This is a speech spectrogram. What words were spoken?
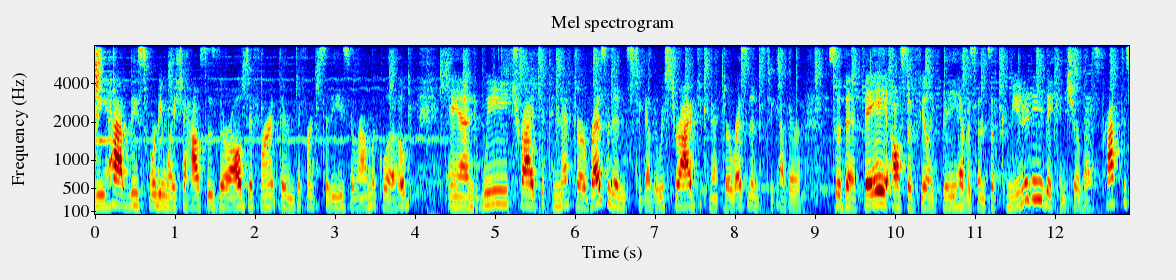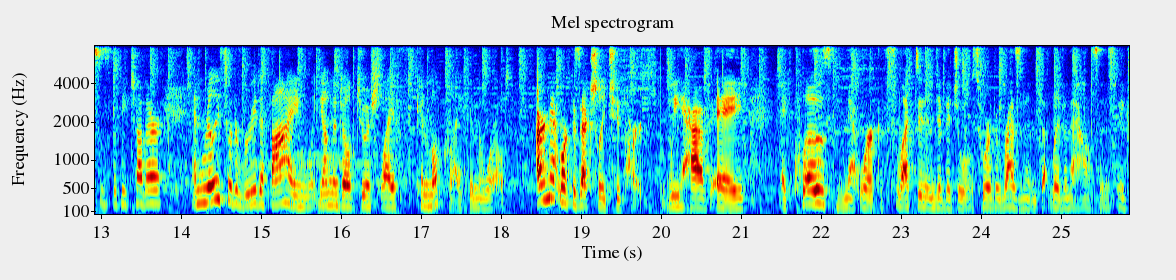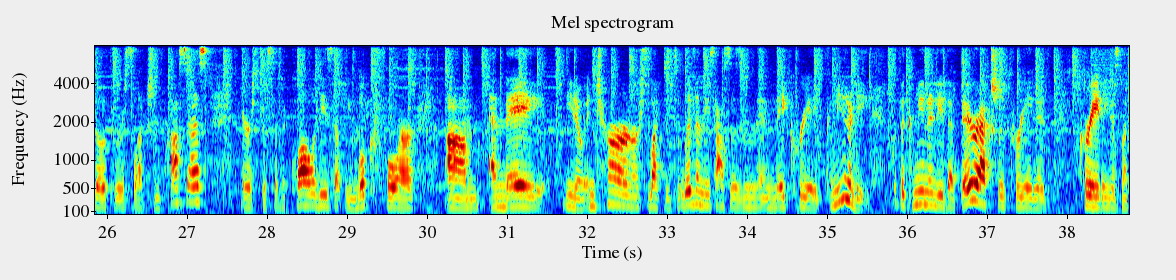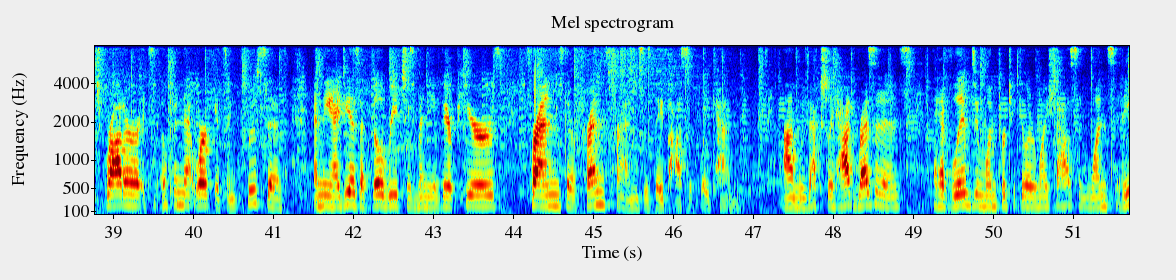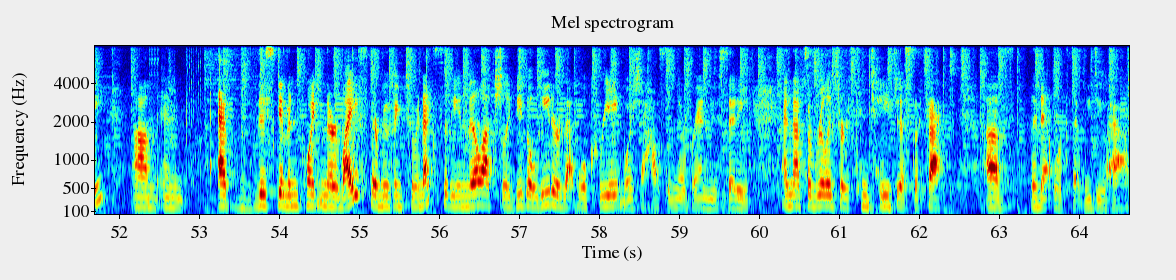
We have these 40 Moishe houses. They're all different. They're in different cities around the globe. And we try to connect our residents together. We strive to connect our residents together so that they also feel like they have a sense of community, they can share best practices with each other, and really sort of redefine what young adult Jewish life can look like in the world. Our network is actually two-part. We have a a closed network of selected individuals who are the residents that live in the houses. They go through a selection process. There are specific qualities that we look for. Um, and they, you know, in turn are selected to live in these houses and then they create community. But the community that they're actually created, creating is much broader. It's an open network, it's inclusive. And the idea is that they'll reach as many of their peers, friends, their friends' friends as they possibly can. Um, we've actually had residents that have lived in one particular Moishe house in one city, um, and at this given point in their life, they're moving to a next city, and they'll actually be the leader that will create Moishe House in their brand new city. And that's a really sort of contagious effect of the network that we do have.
